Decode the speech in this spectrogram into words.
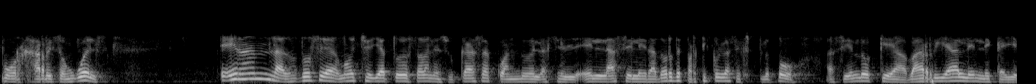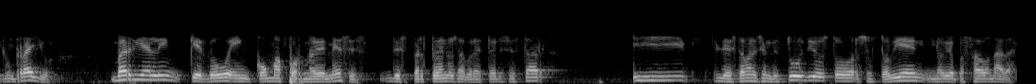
por Harrison Wells. Eran las 12 de la noche, ya todos estaban en su casa cuando el, el acelerador de partículas explotó, haciendo que a Barry Allen le cayera un rayo. Barry Allen quedó en coma por nueve meses, despertó en los laboratorios Star y le estaban haciendo estudios, todo resultó bien, no había pasado nada.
